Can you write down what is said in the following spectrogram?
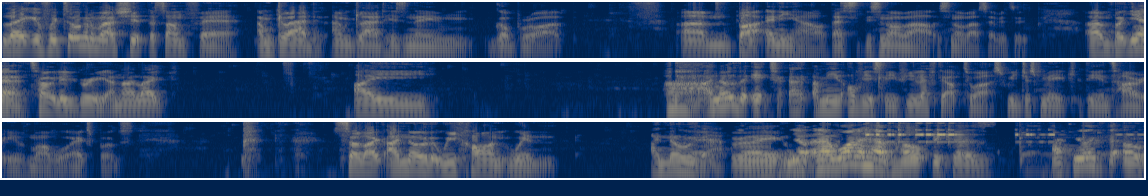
Like if we're talking about shit that's unfair, I'm glad. I'm glad his name got brought up. Um, but anyhow, that's it's not about it's not about Sabretooth. Um, but yeah, totally agree. And I like, I, I know that it. I- mean, obviously, if you left it up to us, we just make the entirety of Marvel X books. so like, I know that we can't win. I know that. Right. No, and I want to have help because I feel like the oh,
